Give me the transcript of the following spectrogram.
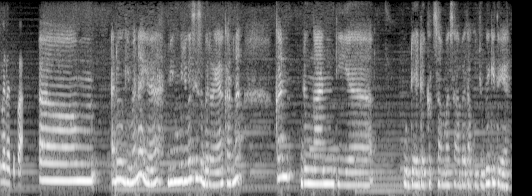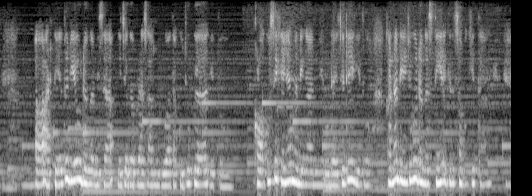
gimana tuh kak? Um, aduh gimana ya? Bingung juga sih sebenarnya karena kan dengan dia udah deket sama sahabat aku juga gitu ya uh, artinya tuh dia udah nggak bisa ngejaga perasaan buat aku juga gitu. Kalau aku sih kayaknya mendingan ya udah aja deh gitu. Karena dia juga udah nggak setia gitu sama kita ya,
